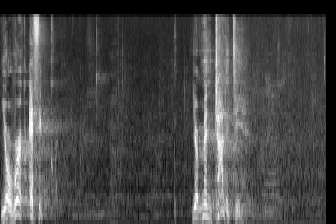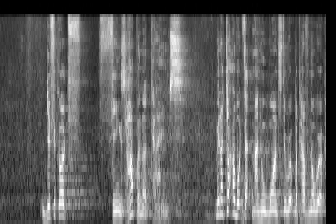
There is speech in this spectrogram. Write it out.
your work ethic, your mentality. Difficult things happen at times. We're not talking about that man who wants to work but have no work.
